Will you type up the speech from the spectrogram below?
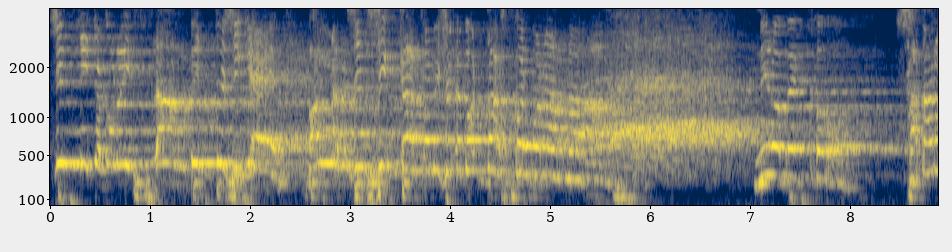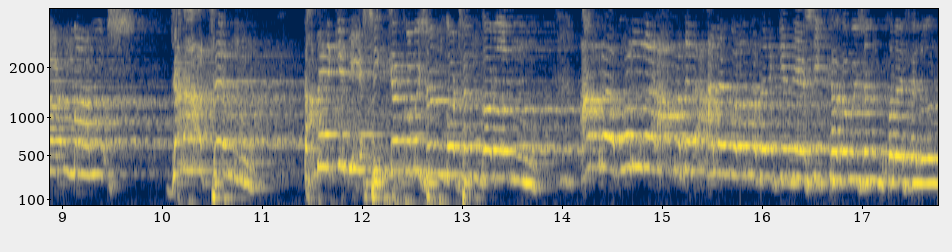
চিহ্নিত কোন ইসলাম বিদ্বেষীকে বাংলাদেশের শিক্ষা কমিশনে বরদাস্ত করব না আমরা। নিরপেক্ষ, সাধারণ মানুষ যারা আছেন, তাদেরকে দিয়ে শিক্ষা কমিশন গঠন করুন। আমরা করে ফেলুন।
